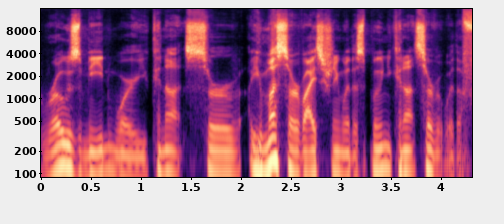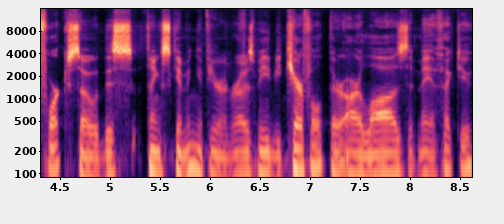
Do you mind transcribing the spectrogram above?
Rosemead where you cannot serve, you must serve ice cream with a spoon. You cannot serve it with a fork. So this Thanksgiving, if you're in Rosemead, be careful. There are laws that may affect you.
